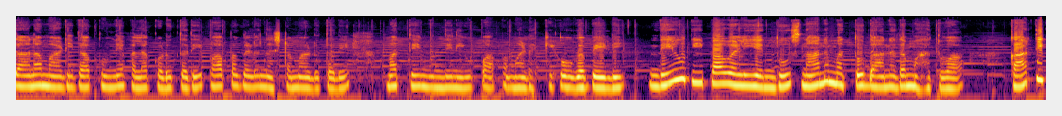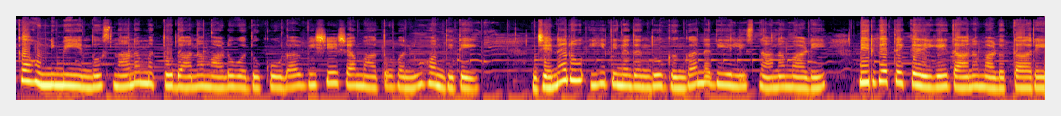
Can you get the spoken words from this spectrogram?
ದಾನ ಮಾಡಿದ ಪುಣ್ಯ ಫಲ ಕೊಡುತ್ತದೆ, ಪಾಪಗಳು ನಷ್ಟ ಮಾಡುತ್ತದೆ. ಮತ್ತೆ ಮುಂದೆ ನೀವು ಪಾಪ ಮಾಡಕ್ಕೆ ಹೋಗಬೇಡಿ. ದೇವು ದೀಪಾವಳಿ ಎಂದು ಸ್ನಾನ ಮತ್ತು ದಾನದ ಮಹತ್ವ. ಕಾರ್ತಿಕ ಹುಣ್ಣಿಮೆ ಎಂದು ಸ್ನಾನ ಮತ್ತು ದಾನ ಮಾಡುವುದು ಕೂಡ ವಿಶೇಷ ಮಹತ್ವವನ್ನು ಹೊಂದಿದೆ. ಜನರು ಈ ದಿನದಂದು ಗಂಗಾ ನದಿಯಲ್ಲಿ ಸ್ನಾನ ಮಾಡಿ ನಿರ್ಗತಿಕರಿಗೆ ದಾನ ಮಾಡುತ್ತಾರೆ.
